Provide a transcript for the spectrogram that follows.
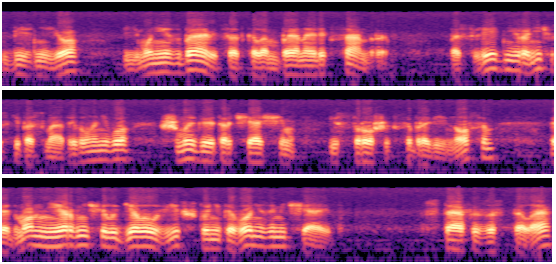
Без нее ему не избавиться от Коломбена Александра. Последний иронически посматривал на него, шмыгая торчащим из трошек с бровей носом. Эдмон нервничал и делал вид, что никого не замечает. Встав из-за стола,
